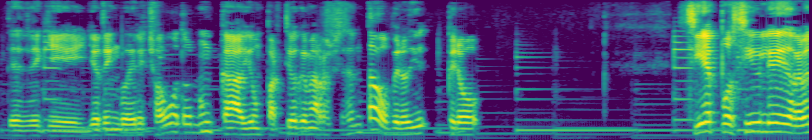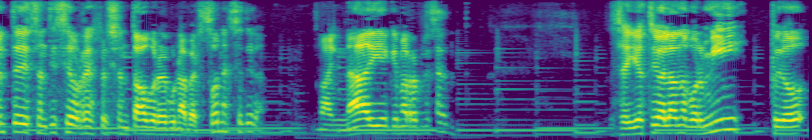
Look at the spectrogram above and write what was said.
Desde que yo tengo derecho a voto, nunca había un partido que me ha representado, pero, pero si es posible de repente sentirse representado por alguna persona, etcétera. No hay nadie que me represente. Entonces yo estoy hablando por mí, pero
